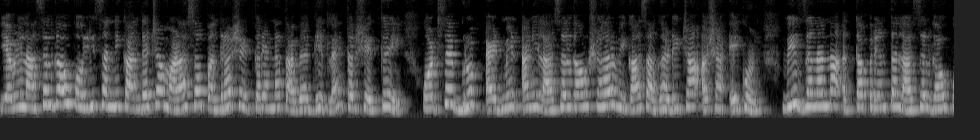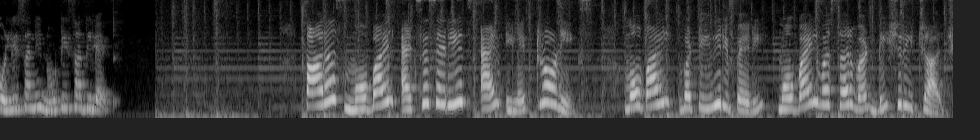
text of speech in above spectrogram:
यावेळी लासलगाव पोलिसांनी कांद्याच्या माळासह पंधरा शेतकऱ्यांना ताब्यात घेतलाय. तर शेतकरी व्हॉट्सअप ग्रुप ॲडमिन आणि लासलगाव शहर विकास आघाडीच्या अशा एकूण वीस जणांना आतापर्यंत लासलगाव पोलिसांनी नोटिसा दिल्या आहेत Paras mobile accessories and electronics. Mobile व टी व्ही रिपेरी मोबाईल व सर्व डिश रिचार्ज.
